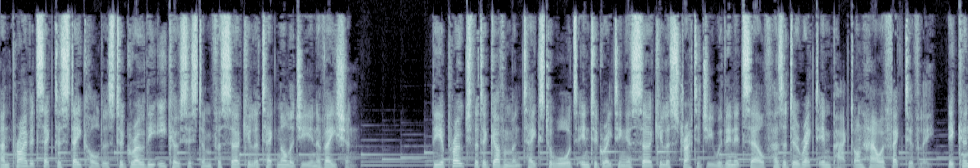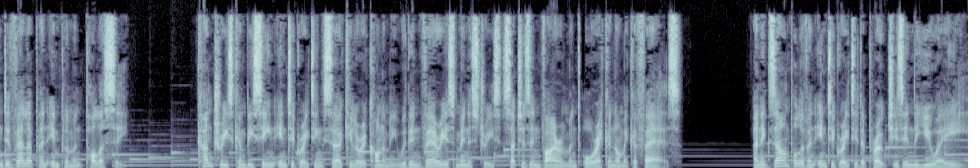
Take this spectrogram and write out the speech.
and private sector stakeholders to grow the ecosystem for circular technology innovation. The approach that a government takes towards integrating a circular strategy within itself has a direct impact on how effectively it can develop and implement policy. Countries can be seen integrating circular economy within various ministries such as environment or economic affairs. An example of an integrated approach is in the UAE,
